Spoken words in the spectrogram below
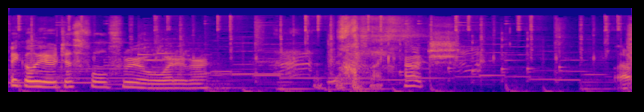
Peggle you just fall through or whatever. Just like, ouch. Oh.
